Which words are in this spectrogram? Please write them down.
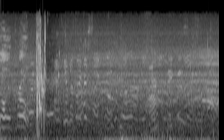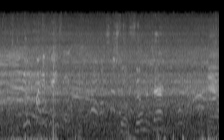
whoa, bro. You. Huh? You look kind of oh, crazy. Still filming, Jack? Yeah.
